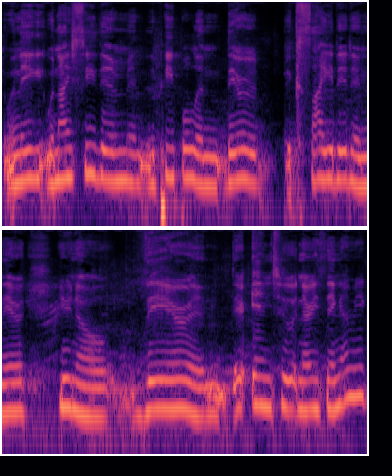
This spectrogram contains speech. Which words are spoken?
when they when I see them and the people and they're excited and they're you know there and they're into it and everything. I mean,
